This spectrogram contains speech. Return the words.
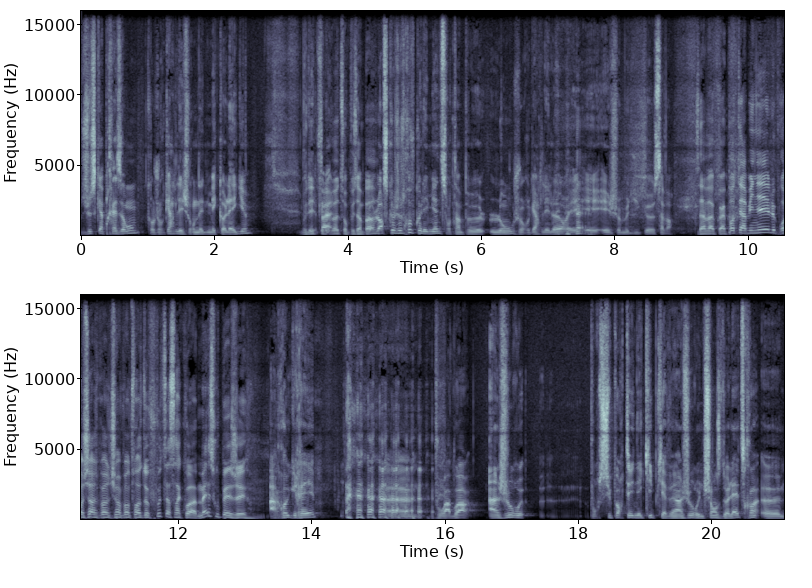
jusqu'à présent, quand je regarde les journées de mes collègues, vous dites que les votes sont plus sympas Lorsque je trouve que les miennes sont un peu longues, je regarde les leurs et, et, et, je me dis que ça va. Ça va quoi. Pour terminer, le prochain champion de France de foot, ça sera quoi Metz ou PSG À regret, euh, pour avoir un jour, pour supporter une équipe qui avait un jour une chance de l'être, euh,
